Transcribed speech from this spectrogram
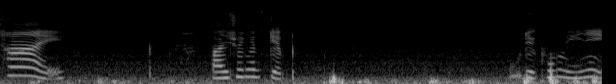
ใช่ ไปช่วยกันเก็บ เด็กพวกนี้นี่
